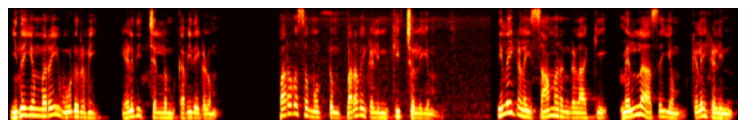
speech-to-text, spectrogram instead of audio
இதயம் வரை ஊடுருவி எழுதிச் செல்லும் கவிதைகளும் பரவசமூட்டும் பறவைகளின் கீச்சொலியும் இலைகளை சாமரங்களாக்கி மெல்ல அசையும் கிளைகளின்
